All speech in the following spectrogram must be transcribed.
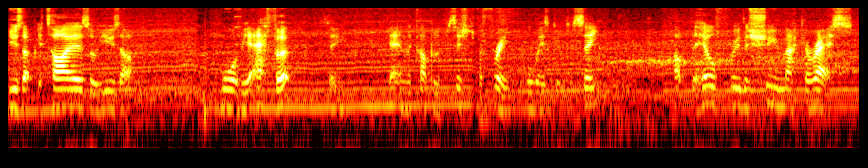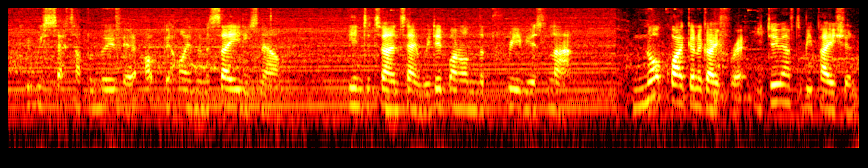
use up your tyres or use up more of your effort. So getting a couple of positions for free, always good to see. Up the hill through the Schumacher S. Could we set up a move here up behind the Mercedes now into turn 10? We did one on the previous lap. Not quite going to go for it. You do have to be patient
